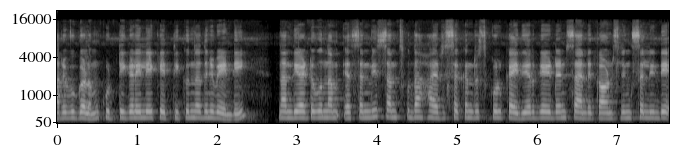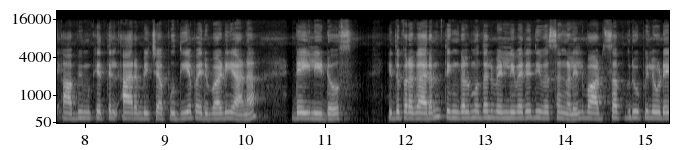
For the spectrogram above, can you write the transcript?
അറിവുകളും കുട്ടികളിലേക്ക് എത്തിക്കുന്നതിനു വേണ്ടി നന്ദിയാട്ടുകുന്നം എസ് എൻ വി സംസ്കൃത higher secondary school career guidance and counselling സെല്ലിന്റെ ആഭിമുഖ്യത്തിൽ ആരംഭിച്ച പുതിയ പരിപാടിയാണ് ഡെയിലി ഡോസ്. ഇതുപ്രകാരം തിങ്കൾ മുതൽ വെള്ളി വരെ ദിവസങ്ങളിൽ വാട്സാപ്പ് ഗ്രൂപ്പിലൂടെ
